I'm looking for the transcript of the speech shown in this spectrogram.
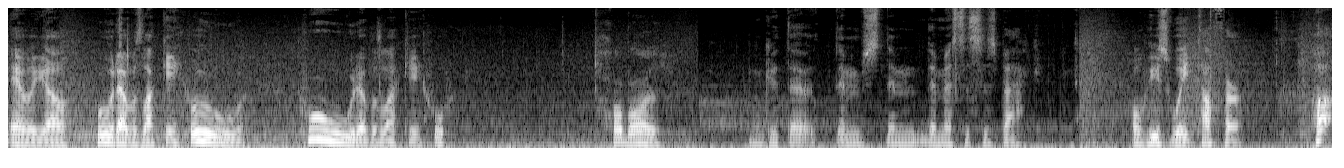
There we go. Ooh, that was lucky. Ooh. Ooh, that was lucky. Ooh. Oh boy. Get that them them the mysticis back. Oh, he's way tougher. Huh.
